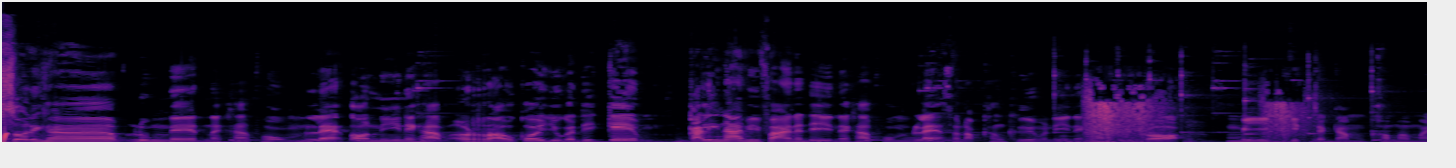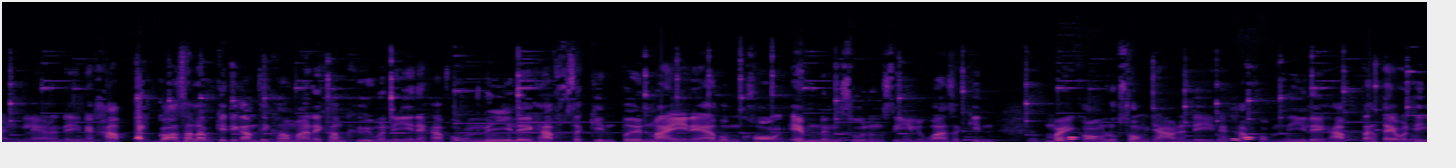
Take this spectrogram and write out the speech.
สวัสดีครับลุงเนทนะครับผมและตอนนี้นะครับเราก็อยู่กันที่เกมกาลิน่าพีไฟนั่นเองนะครับผมและสำหรับค่ำคืนวันนี้นะครับ ก็มีกิจกรรมเข้ามาใหม่อีกแล้วนั่นเองนะครับก็สำหรับกิจกรรมที่เข้ามาในค่ำคืนวันนี้นะครับผมนี่เลยครับสกินปืนใหม่นะครับผมของ M1014 หรือว่าสกินใหม่ของลูกซองยาวนั่นเองนะครับผมนี่เลยครับตั้งแต่วันที่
